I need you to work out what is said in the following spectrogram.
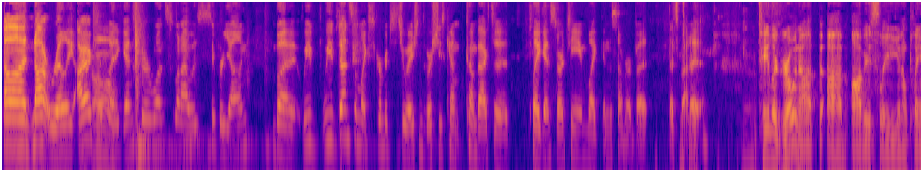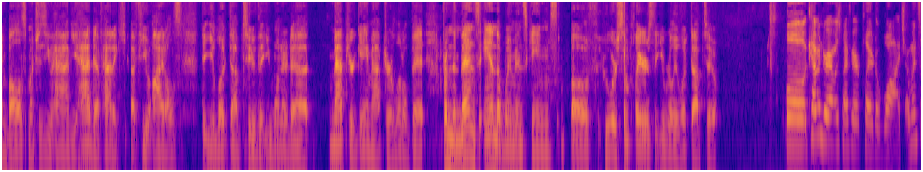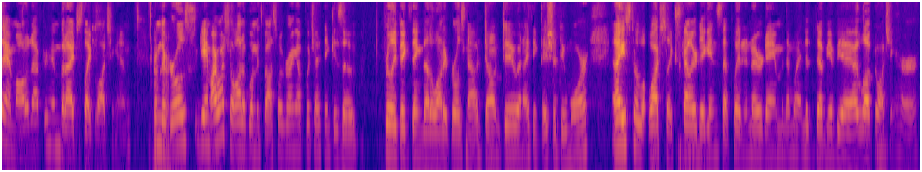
Uh, not really. I actually oh. played against her once when I was super young but we've we've done some like scrimmage situations where she's come come back to play against our team like in the summer, but that's about it. Yeah. Taylor, growing up, um, obviously, you know, playing ball as much as you have, you had to have had a, a, few idols that you looked up to that you wanted to map your game after a little bit. From the men's and the women's games, both, who were some players that you really looked up to? Well, Kevin Durant was my favorite player to watch. I wouldn't say I modeled after him, but I just liked watching him. From okay. the girls' game, I watched a lot of women's basketball growing up, which I think is a really big thing that a lot of girls now don't do, and I think they should do more. And I used to watch like Skylar Diggins that played in Notre Dame and then went into the WNBA. I loved watching her.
